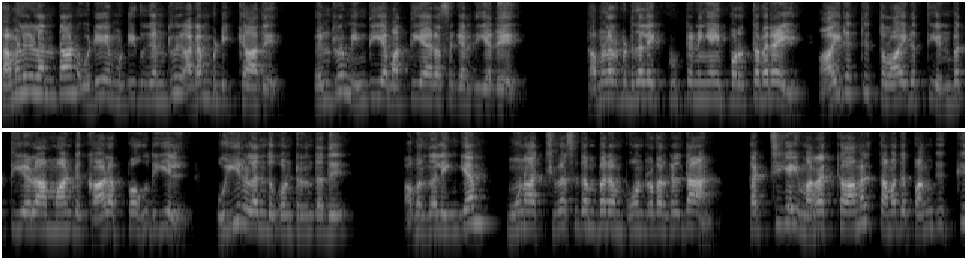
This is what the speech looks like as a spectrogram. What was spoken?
தமிழீழம்தான் ஒரே முடிவு என்று அடம்பிடிக்காது என்றும் இந்திய மத்திய அரசு கருதியது. தமிழர் விடுதலை கூட்டணியை பொறுத்தவரை ஆயிரத்தி தொள்ளாயிரத்தி எண்பத்தி ஏழாம் ஆண்டு காலப்பகுதியில் உயிரிழந்து கொண்டிருந்தது. அமிர்தலிங்கம் மூனா சிவசிதம்பரம் போன்றவர்கள்தான் கட்சியை மறக்காமல் தமது பங்குக்கு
